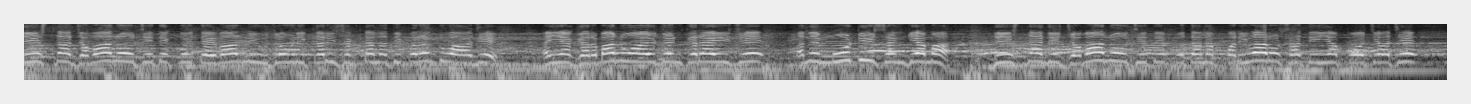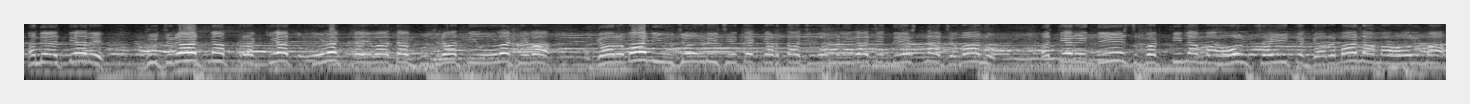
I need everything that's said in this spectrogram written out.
દેશના જવાનો છે તે કોઈ તહેવારની ઉજવણી કરી શકતા નથી. પરંતુ આજે અહીંયા ગરબાનું આયોજન કરાયું છે અને મોટી સંખ્યામાં દેશના જે જવાનો છે તે પોતાના પરિવારો સાથે અહીંયા પહોંચ્યા છે. અને અત્યારે ગુજરાતના પ્રખ્યાત ઓળખ કહેવાતા ગુજરાતની ઓળખ એવા ગરબાની ઉજવણી છે તે કરતા જોવા મળી રહ્યા છે. દેશના જવાનો અત્યારે દેશભક્તિના માહોલ સહિત ગરબાના માહોલમાં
